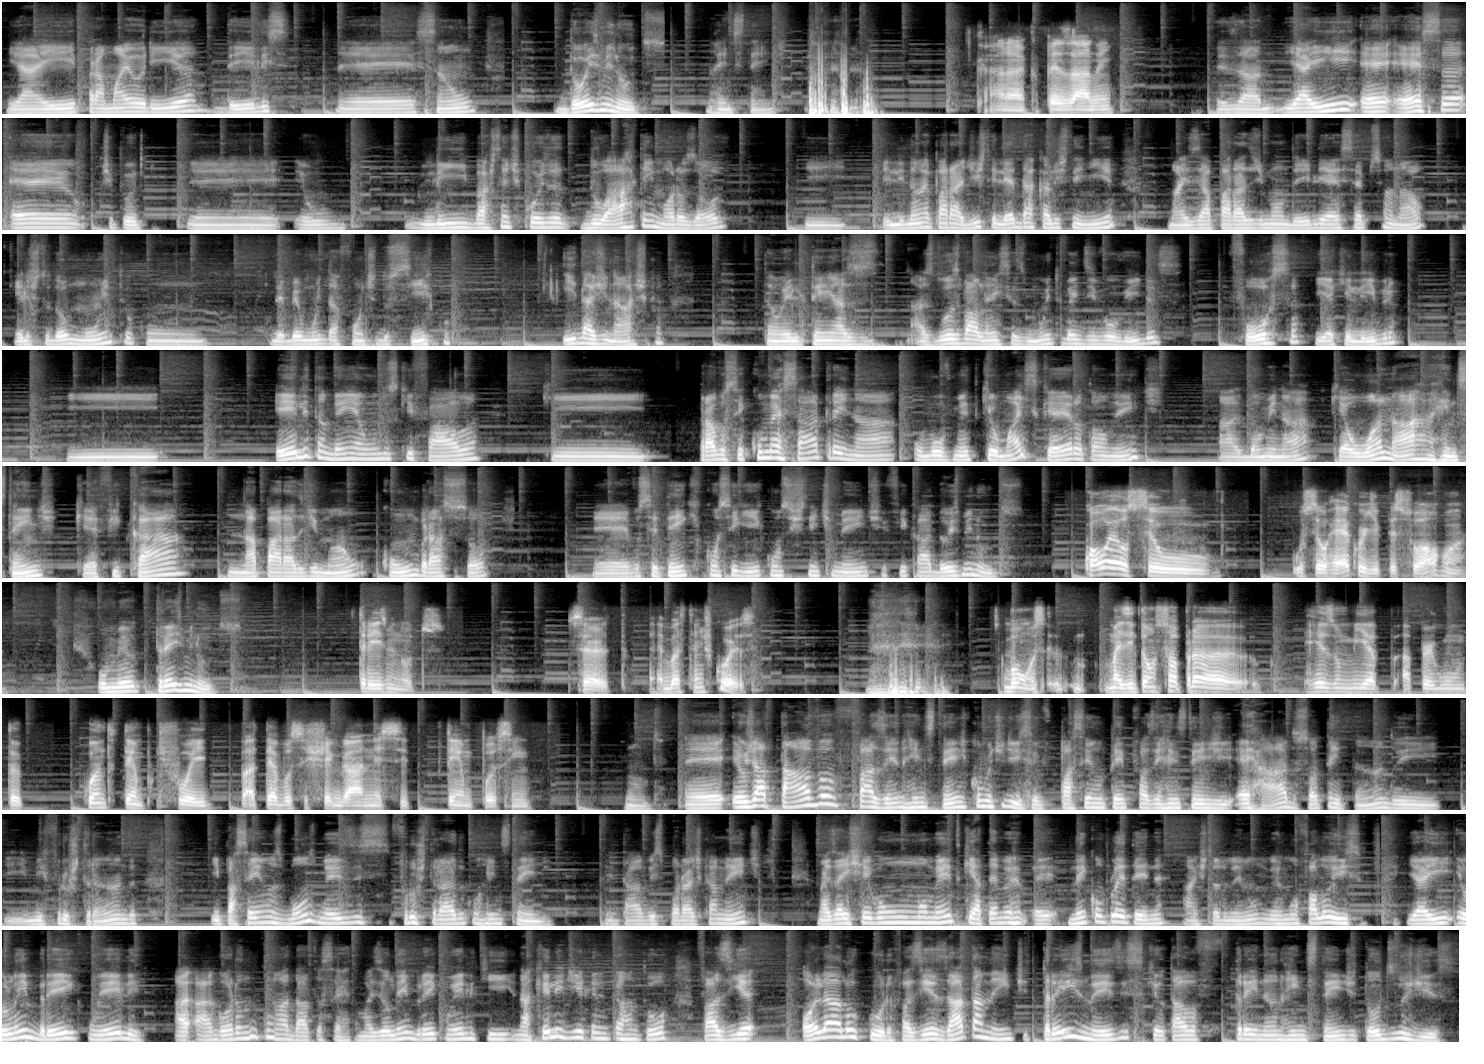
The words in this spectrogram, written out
E aí, para a maioria deles, é, são dois minutos no handstand. Caraca, pesado, hein? Pesado. E aí, é, essa é, tipo, é, eu li bastante coisa do Artem Morozov, e ele não é paradista, ele é da calistenia, mas a parada de mão dele é excepcional. Ele estudou muito com bebeu muito da fonte do circo e da ginástica. Então ele tem as, as duas valências muito bem desenvolvidas, força e equilíbrio. E ele também é um dos que fala que para você começar a treinar o movimento que eu mais quero atualmente a dominar, que é o one arm handstand, que é ficar na parada de mão com um braço só, é, você tem que conseguir consistentemente ficar dois minutos. Qual é o seu o seu recorde pessoal, Juan? O meu, três minutos. Três minutos. Certo. É bastante coisa. Bom, mas então só para resumir a, a, pergunta, quanto tempo que foi até você chegar nesse tempo, assim? Pronto. É, eu já tava fazendo handstand, como eu te disse, eu passei um tempo fazendo handstand errado, só tentando e, e me frustrando. E passei uns bons meses frustrado com handstand. Tentava esporadicamente. Mas aí chegou um momento que até meu, é, nem completei, né? A história do meu irmão, meu irmão falou isso. E aí eu lembrei com ele, a, agora eu não tenho a data certa, mas eu lembrei com ele que naquele dia que ele me perguntou, fazia, olha a loucura, fazia exatamente três meses que eu tava treinando handstand todos os dias.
